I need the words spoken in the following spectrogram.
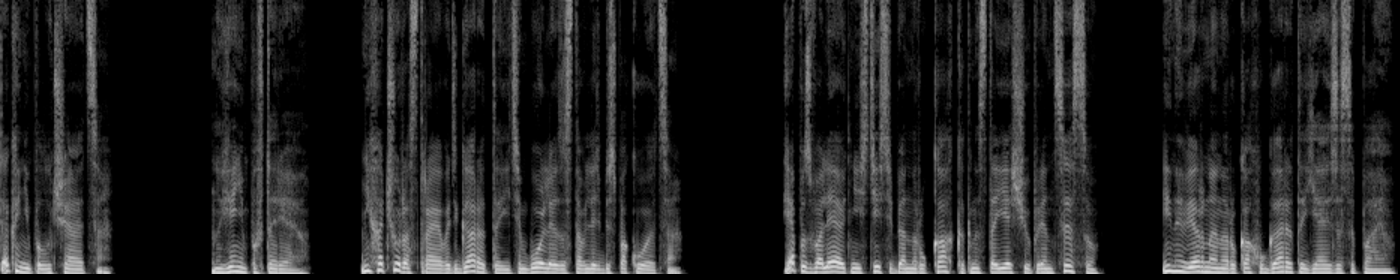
так и не получается. Но я не повторяю. Не хочу расстраивать Гаррета и тем более заставлять беспокоиться. Я позволяю отнести себя на руках, как настоящую принцессу, и, наверное, на руках у Гаррета я и засыпаю.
